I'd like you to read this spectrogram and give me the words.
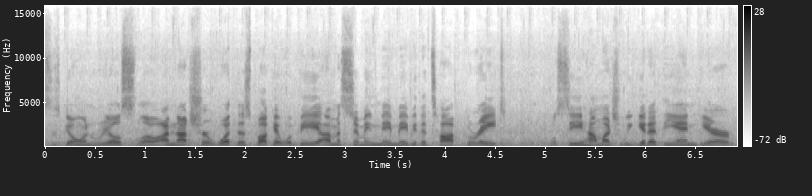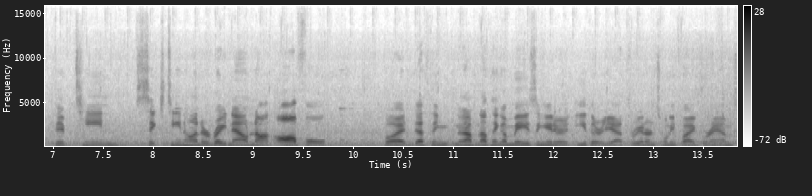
this is going real slow. I'm not sure what this bucket would be. I'm assuming may maybe the top grate. We'll see how much we get at the end here. 15, 1600 right now. Not awful, but nothing, nothing amazing either. Either, yeah, 325 grams,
